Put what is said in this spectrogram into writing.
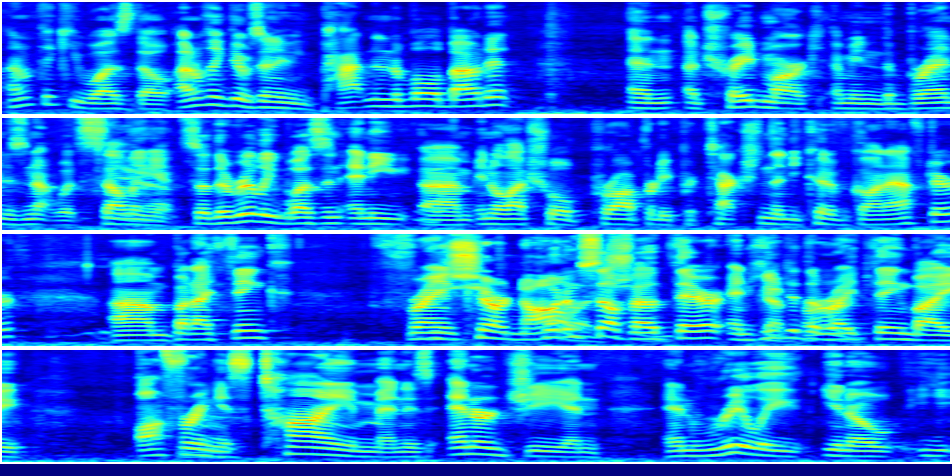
I don't think he was though. I don't think there was anything patentable about it. And a trademark, I mean, the brand is not what's selling Yeah. it. So there really wasn't any um, intellectual property protection that he could have gone after. Um, but I think Frank put himself out there and he did the right thing by offering his time and his energy and and really you know he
